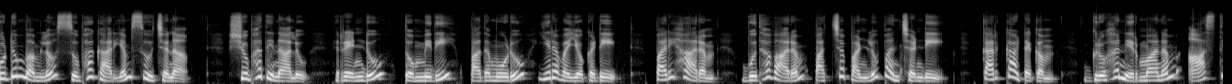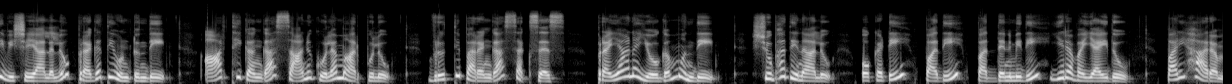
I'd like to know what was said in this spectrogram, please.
కుటుంబంలో శుభకార్యం సూచన. శుభదినాలు రెండు తొమ్మిది పదమూడు ఇరవై ఒకటి పరిహారం బుధవారం పచ్చపండ్లు పంచండి. కర్కాటకం గృహ నిర్మాణం ఆస్తి విషయాలలో ప్రగతి ఉంటుంది. ఆర్థికంగా సానుకూల మార్పులు. వృత్తిపరంగా సక్సెస్. ప్రయాణ యోగం ఉంది. శుభదినాలు ఒకటి పది పద్దెనిమిది ఇరవై ఐదు పరిహారం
